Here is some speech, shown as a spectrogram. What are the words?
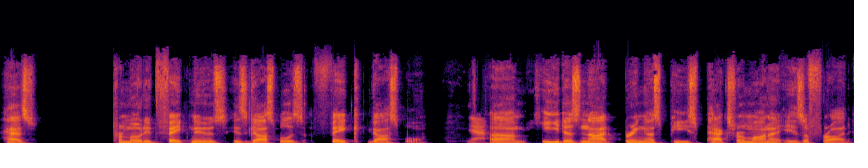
has promoted fake news. His gospel is fake gospel. Yeah. Um, he does not bring us peace. Pax Romana is a fraud.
